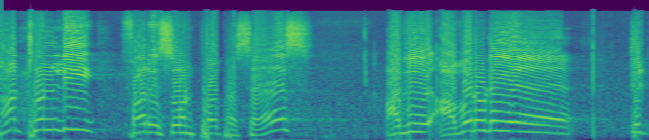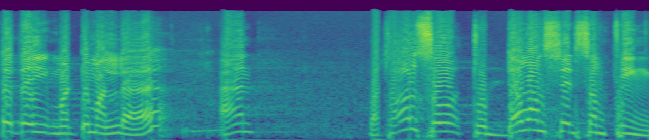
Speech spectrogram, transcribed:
Not only for his own purposes அது அவருடைய திட்டத்தை மட்டுமல்ல. And but also to demonstrate something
